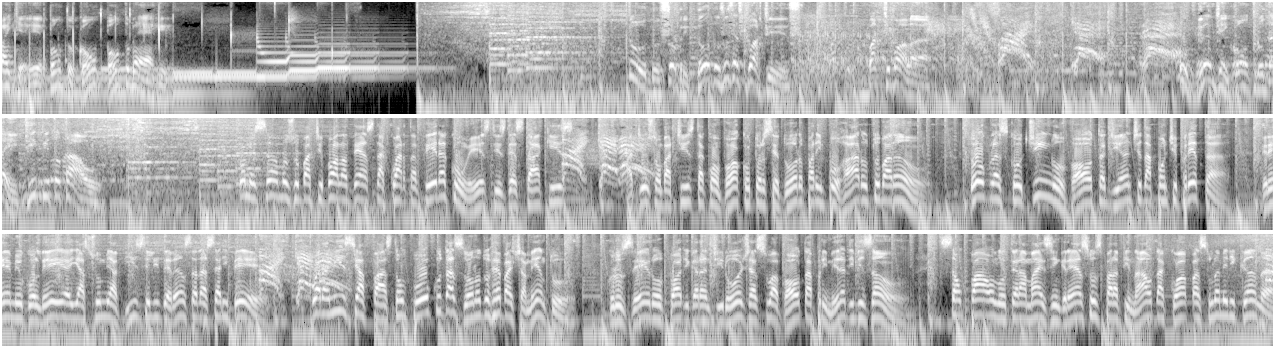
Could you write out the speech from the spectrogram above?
paiquerê.com.br Tudo sobre todos os esportes. Bate-bola. O grande encontro da equipe total. Começamos o bate-bola desta quarta-feira com estes destaques. Adilson Batista convoca o torcedor para empurrar o tubarão. Douglas Coutinho volta diante da Ponte Preta. Grêmio goleia e assume a vice-liderança da Série B. Guarani se afasta um pouco da zona do rebaixamento. Cruzeiro pode garantir hoje a sua volta à primeira divisão. São Paulo terá mais ingressos para a final da Copa Sul-Americana.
